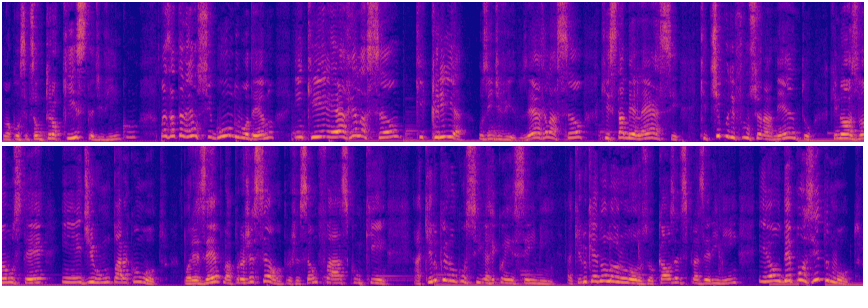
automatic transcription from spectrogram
uma concepção troquista de vínculo. Mas há também um segundo modelo em que é a relação que cria os indivíduos, é a relação que estabelece que tipo de funcionamento que nós vamos ter de um para com o outro. Por exemplo, a projeção. A projeção faz com que aquilo que eu não consiga reconhecer em mim, aquilo que é doloroso causa desprazer em mim, eu deposito no outro.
